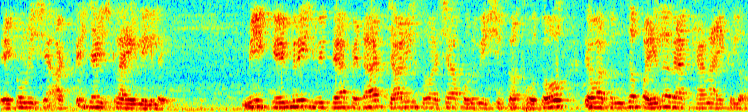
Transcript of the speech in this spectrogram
एकोणीसशे अठ्ठेचाळीसला हे लिहिलंय मी केम्ब्रिज विद्यापीठात चाळीस वर्षापूर्वी शिकत होतो तेव्हा तुमचं पहिलं व्याख्यान ऐकलं.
